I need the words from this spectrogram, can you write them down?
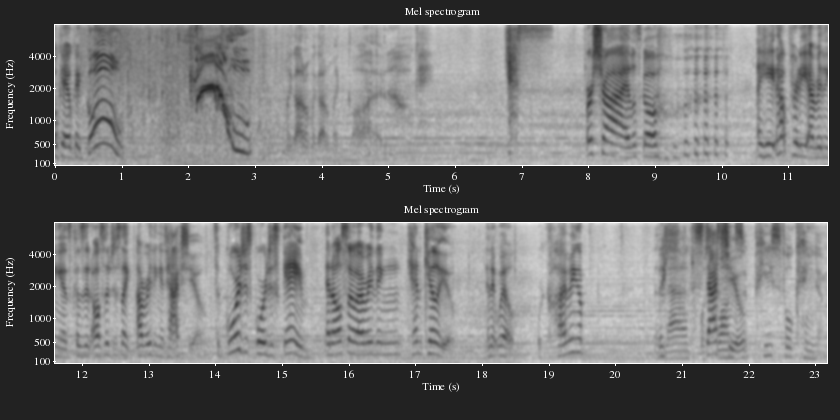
Okay, okay, go! Go! Oh my god, oh my god, oh my god. First try, let's go. I hate how pretty everything is because it also just like everything attacks you. It's a gorgeous, gorgeous game. And also everything can kill you. And it will. We're climbing up The, the land was statue. once a peaceful kingdom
